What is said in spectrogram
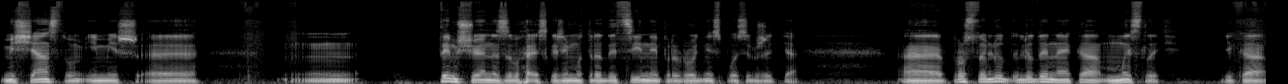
міщанством і між е, тим, що я називаю, скажімо, традиційний природній спосіб життя. Е, Просто люд, людина, яка мислить, яка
